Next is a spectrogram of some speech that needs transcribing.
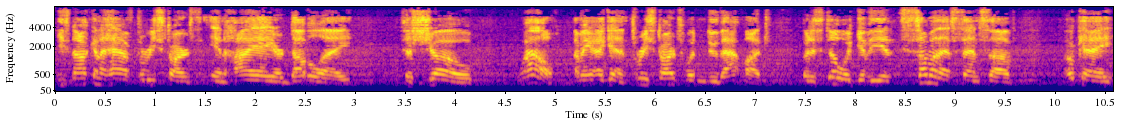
He's not going to have three starts in high A or double A to show, wow, I mean, again, three starts wouldn't do that much, but it still would give you some of that sense of, okay,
